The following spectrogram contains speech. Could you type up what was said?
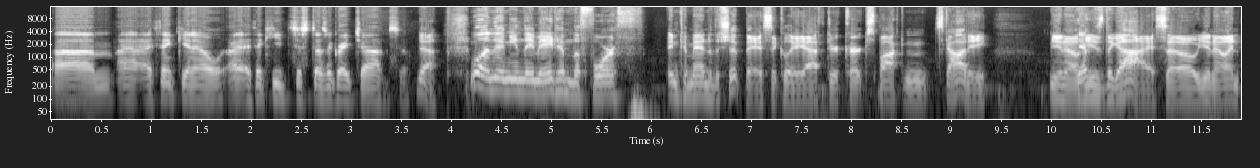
um, I, I think you know I, I think he just does a great job. So Yeah. Well, and I mean, they made him the fourth in command of the ship, basically, after Kirk, Spock, and Scotty. You know, Yep. he's the guy. So, you know, and,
